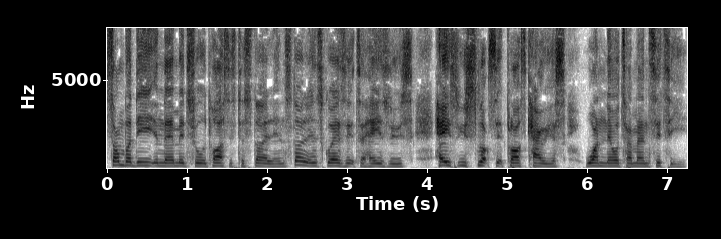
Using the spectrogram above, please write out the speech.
Somebody in their midfield passes to Sterling. Sterling squares it to Jesus. Jesus slots it past Karius. 1 0 to Man City.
